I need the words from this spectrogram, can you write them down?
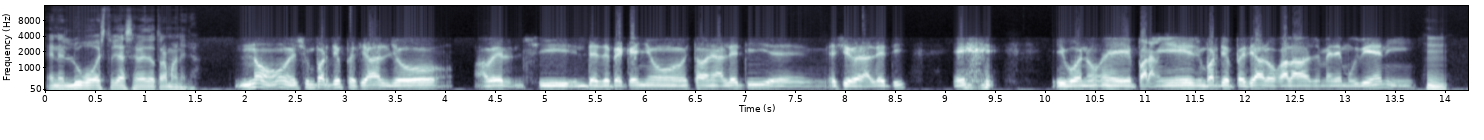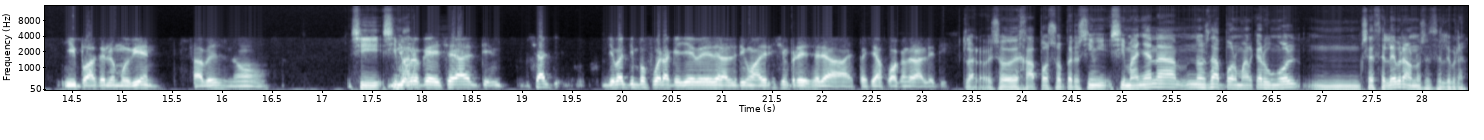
en el Lugo, esto ya se ve de otra manera? No, es un partido especial. Yo a ver, si desde pequeño estaba en el Atleti, eh, he sido del Atleti, eh, y bueno, eh, para mí es un partido especial, ojalá se me dé muy bien y, hmm. y pueda hacerlo muy bien, ¿sabes? No... Sí, Yo creo que sea el, sea lleva el tiempo fuera que lleve del Atlético de Madrid, siempre será especial jugar contra el Atleti. Claro, eso deja poso, pero si, si mañana nos da por marcar un gol, mm, ¿se celebra o no se celebra?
